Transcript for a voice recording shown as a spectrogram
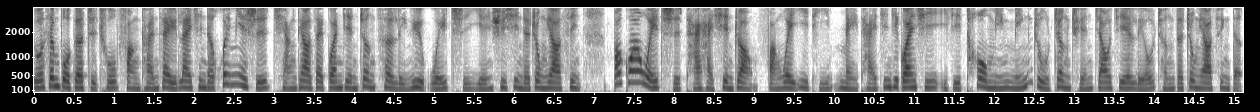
罗森伯格指出，访团在与赖清德会面时，强调在关键政策领域维持延续性的重要性，包括维持台海现状、防卫议题、美台经济关系以及透明民主政权交接流程的重要性等。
